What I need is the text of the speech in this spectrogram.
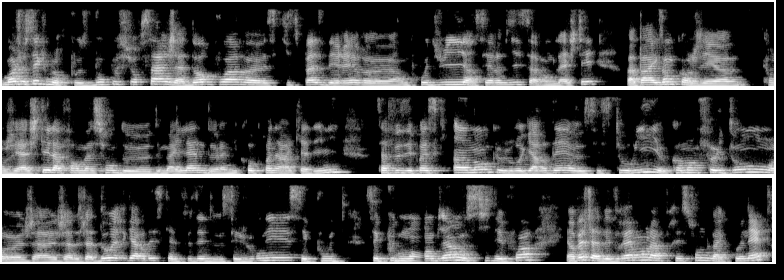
moi, je sais que je me repose beaucoup sur ça. J'adore voir euh, ce qui se passe derrière euh, un produit, un service avant de l'acheter. Bah, par exemple, quand j'ai acheté la formation de, de Myland de la Micropreneur Academy, ça faisait presque un an que je regardais ses stories comme un feuilleton. J'adorais regarder ce qu'elle faisait de ses journées, ses coups, de, ses coups de moins bien aussi des fois. Et en fait, j'avais vraiment l'impression de la connaître.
